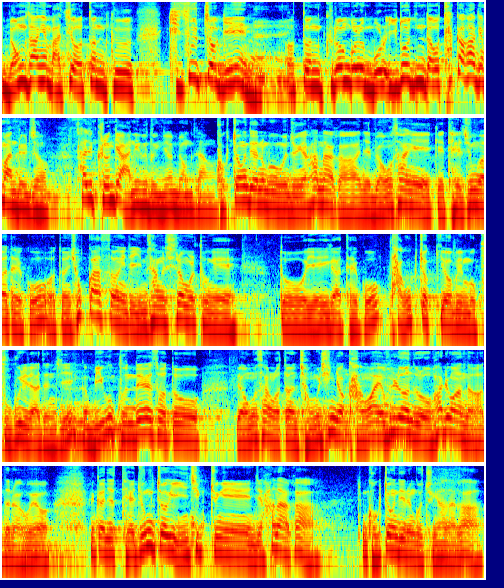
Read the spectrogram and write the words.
명상에 마치 어떤 그 기술적인 어떤 그런 걸뭘 이루어진다고 착각하게 만들죠. 사실 그런 게 아니거든요. 명상은. 걱정되는 부분 중에 하나가 이제 명상이 이렇게 대중화되고 어떤 효과성이 이제 임상 실험을 통해 또 얘기가 되고 다국적 기업인 뭐 구글이라든지 그러니까 미국 군대에서도 명상을 어떤 정신력 강화의 훈련으로 활용한다고 하더라고요. 그러니까 이제 대중적인 인식 중에 이제 하나가 좀 걱정되는 것 중에 하나가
